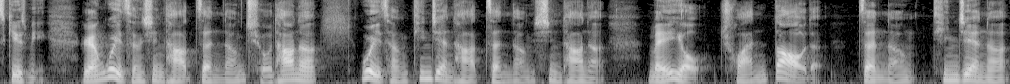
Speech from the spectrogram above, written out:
，excuse me，人未曾信他，怎能求他呢？未曾听见他，怎能信他呢？没有传道的，怎能听见呢？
